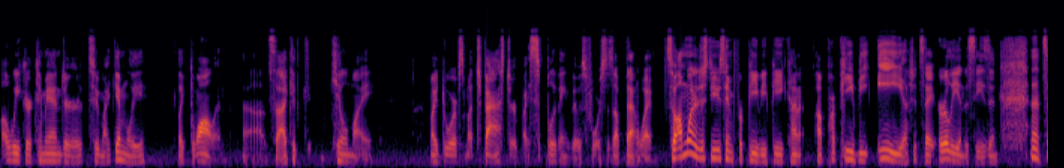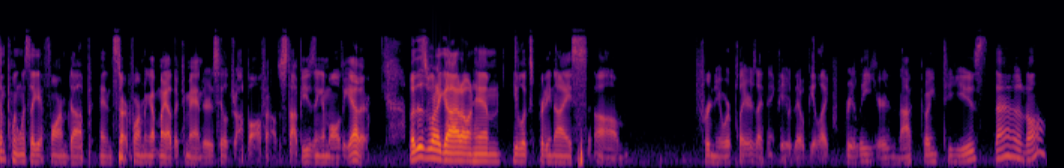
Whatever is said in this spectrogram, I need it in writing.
a weaker commander to my Gimli like Dwalin? Uh, so I could kill my my dwarves much faster by splitting those forces up that way. So I'm going to just use him for PvP, kind of uh, PvE, I should say, early in the season. And at some point, once I get farmed up and start farming up my other commanders, he'll drop off, and I'll just stop using him altogether. But this is what I got on him. He looks pretty nice. Um, for newer players, I think they, they would be like, really? You're not going to use that at all?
